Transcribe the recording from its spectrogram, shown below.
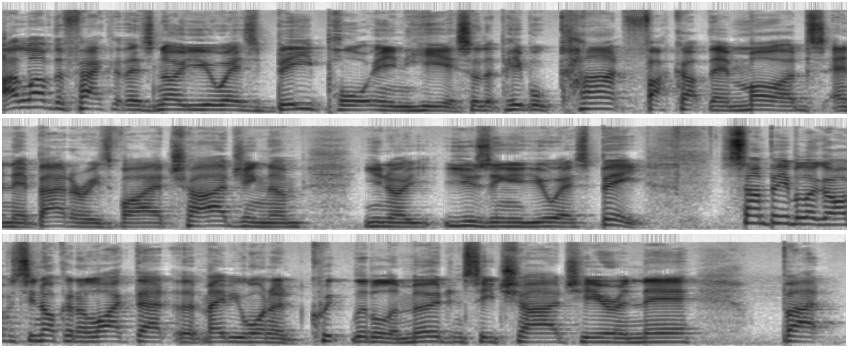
I love the fact that there's no USB port in here so that people can't fuck up their mods and their batteries via charging them, you know, using a USB. Some people are obviously not going to like that, that maybe want a quick little emergency charge here and there, but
